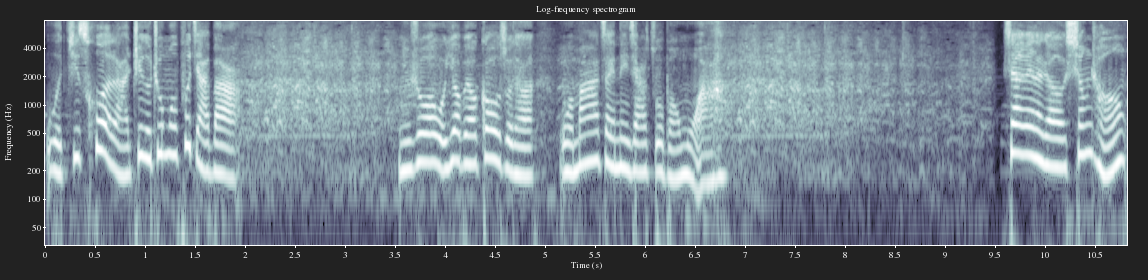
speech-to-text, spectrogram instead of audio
我记错了，这个周末不加班。你说我要不要告诉他，我妈在那家做保姆啊？下面呢叫香橙，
